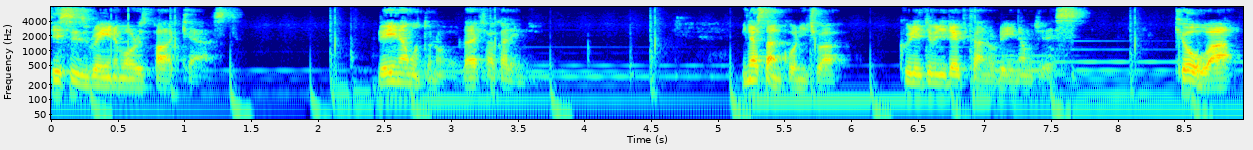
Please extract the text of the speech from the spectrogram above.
This is Raina Motors Podcast. レイナモトのライフアカデミー皆さんこんにちは。クリエイティブディレクターのレイナモトです。今日は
